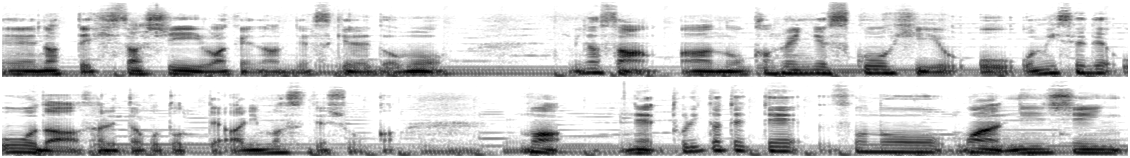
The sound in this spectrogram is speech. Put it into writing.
えー、なって久しいわけなんですけれども、皆さん、あの、カフェインレスコーヒーをお店でオーダーされたことってありますでしょうか？まあね、取り立てて、その、まあ、妊娠、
